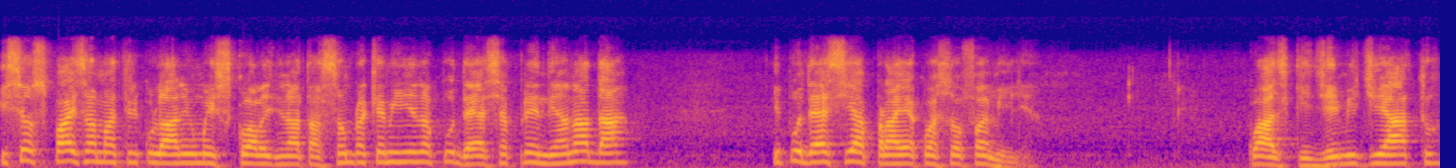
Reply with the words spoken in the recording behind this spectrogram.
e seus pais a matricularam em uma escola de natação para que a menina pudesse aprender a nadar e pudesse ir à praia com a sua família. Quase que de imediato,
